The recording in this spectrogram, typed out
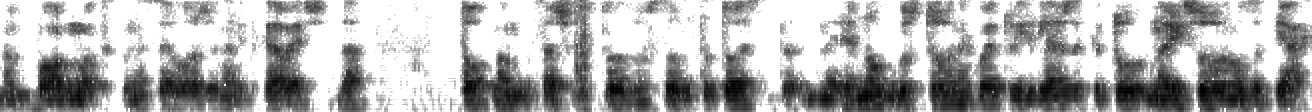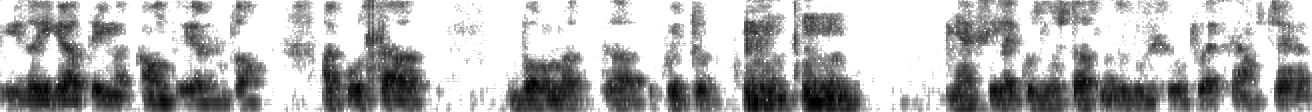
на Борнмут, ако не се лъжа, нали така беше? Да. Тотнам сега ще гостуват в събота. Тоест едно гостуване, което изглежда като нарисувано за тях и за играта им на контри, евентуално. Ако остават Бормът, които някакси леко злощастно загубиха от Уест Хам вчера,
